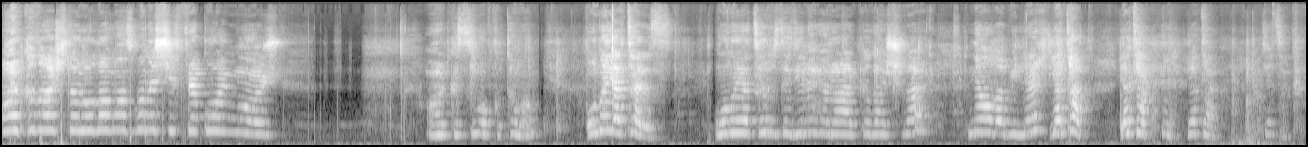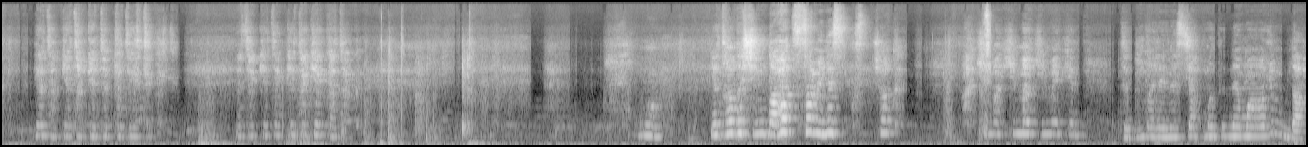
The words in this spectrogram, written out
Arkadaşlar olamaz bana şifre koymuş. Arkasını oku tamam. Ona yatarız. Ona yatarız dediğine göre arkadaşlar ne olabilir? Yatak. Yatak. dur, Yatak. Yatak. Yatak yatak yatak yatak yatak. Yatak yatak yatak yatak. Tamam. Yatağı da şimdi dağıtsam Enes kızacak. Bakayım bakayım bakayım bakayım. Tabi bunlar Enes yapmadı ne malum da.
